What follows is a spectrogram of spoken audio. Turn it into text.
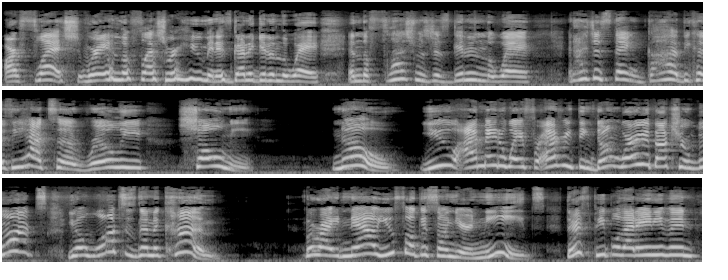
our flesh, we're in the flesh, we're human, it's going to get in the way. And the flesh was just getting in the way. And I just thank God because He had to really show me no, you, I made a way for everything. Don't worry about your wants. Your wants is going to come. But right now, you focus on your needs. There's people that ain't even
